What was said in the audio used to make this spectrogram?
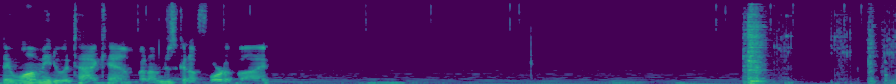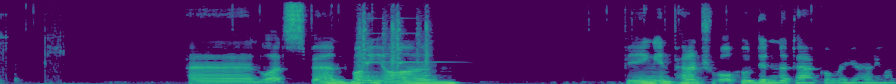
They want me to attack him, but I'm just going to fortify. And let's spend money on being impenetrable. Who didn't attack over here? Anyone?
